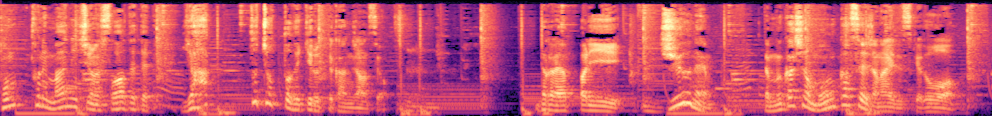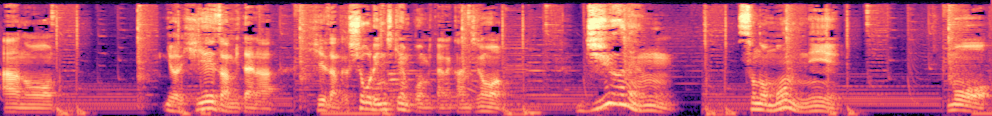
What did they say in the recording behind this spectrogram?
本当に毎日のように育てて、やっとちょっとできるって感じなんですよ。だからやっぱり10年、昔の門下生じゃないですけど、あの、いわゆる比叡山みたいな比叡山とか少林寺拳法みたいな感じの、10年、その門に、も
